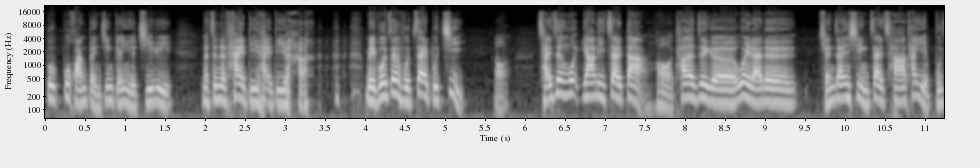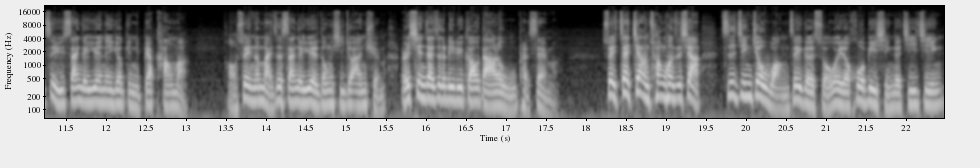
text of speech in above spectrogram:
不不还本金给你的几率，那真的太低太低了。美国政府再不济哦，财政压力再大哦，它的这个未来的前瞻性再差，它也不至于三个月内就给你不要扛嘛。哦，所以呢，买这三个月的东西就安全嘛。而现在这个利率高达了五 percent 嘛，所以在这样状况之下，资金就往这个所谓的货币型的基金，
